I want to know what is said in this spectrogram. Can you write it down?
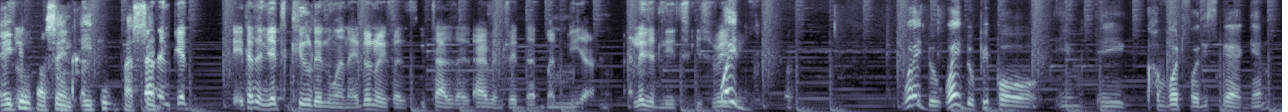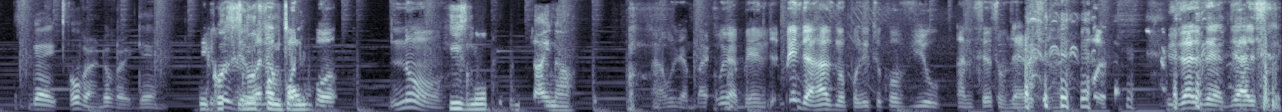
Eighteen percent. eighteen percent. it hasn't yet killed anyone. I don't know if it has. I, I haven't read that, but mm. yeah, allegedly it's it's Why, really. why why do why do people in, vote for this guy again? This guy over and over again. Because they he's not from vote China. For- No, He's not from China. Uh, William, William Benja. Benja has no political view and sense of direction. at all. He's just there, just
